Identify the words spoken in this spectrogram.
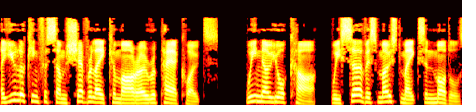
Are you looking for some Chevrolet Camaro repair quotes? We know your car. We service most makes and models.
